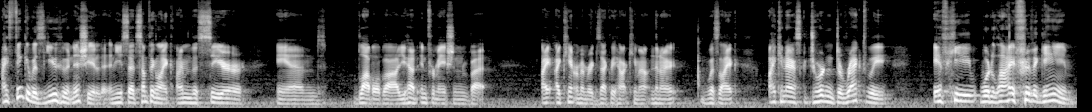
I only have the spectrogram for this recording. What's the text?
I think it was you who initiated it and you said something like i'm the seer and blah blah blah. You had information but I, I can't remember exactly how it came out. And then i was like i can ask jordan directly if he would lie for the game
